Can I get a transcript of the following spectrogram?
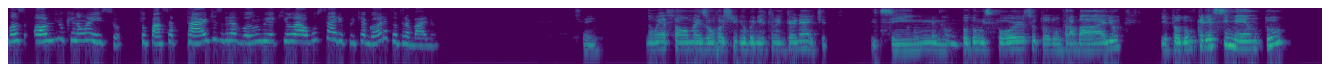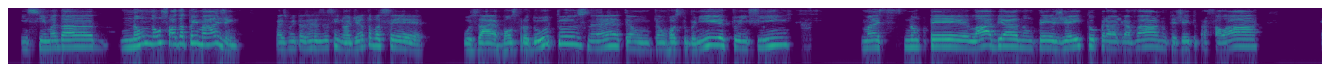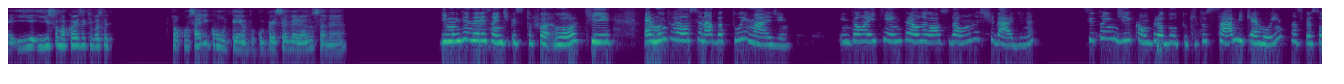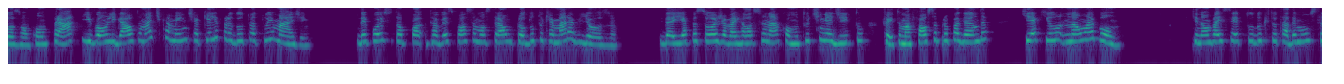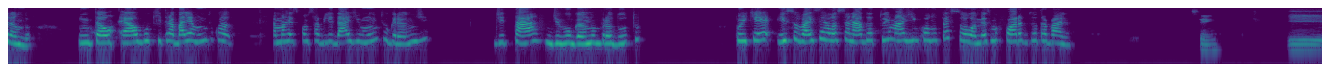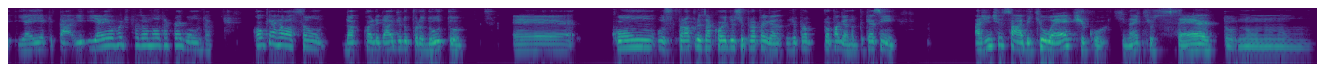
Mas óbvio que não é isso. Tu passa tardes gravando e aquilo é algo sério, porque agora é teu trabalho. Sim. Não é só mais um rostinho bonito na internet. E sim todo um esforço, todo um trabalho e todo um crescimento em cima da não não só da tua imagem, mas muitas vezes assim, não adianta você usar bons produtos, né? Ter um, ter um rosto bonito, enfim, mas não ter lábia, não ter jeito para gravar, não ter jeito para falar. É, e, e, isso é uma coisa que você só consegue com o tempo, com perseverança, né? E muito interessante que tu falou, que é muito relacionado à tua imagem. Então aí que entra o negócio da honestidade, né? Se tu indica um produto que tu sabe que é ruim, as pessoas vão comprar e vão ligar automaticamente aquele produto à tua imagem. Depois tu talvez possa mostrar um produto que é maravilhoso. Daí a pessoa já vai relacionar, como tu tinha dito, feito uma falsa propaganda, que aquilo não é bom. Que não vai ser tudo que tu tá demonstrando. Então, é algo que trabalha muito com a... é uma responsabilidade muito grande de estar tá divulgando um produto porque isso vai ser relacionado à tua imagem como pessoa, mesmo fora do teu trabalho. Sim. E, e aí é que tá. E, e, aí eu vou te fazer uma outra pergunta. Qual que é a relação da qualidade do produto é, com os próprios acordos de propaganda, de propaganda? Porque assim, a gente sabe que o ético, que, né, que o certo no, no,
